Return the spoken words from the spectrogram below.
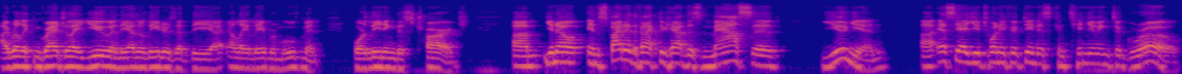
I really congratulate you and the other leaders of the uh, LA labor movement for leading this charge. Um, you know, in spite of the fact that you have this massive union, uh, SEIU 2015 is continuing to grow.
